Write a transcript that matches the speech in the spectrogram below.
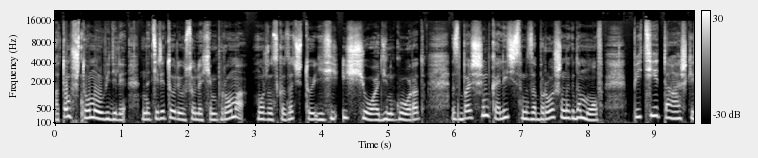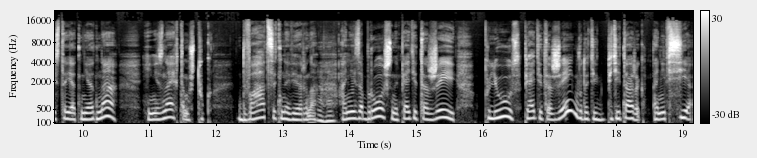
о том, что мы увидели. На территории Усолья Химпрома можно сказать, что есть еще один город с большим количеством заброшенных домов. Пятиэтажки стоят не одна, я не знаю, их там штук 20, наверное. Мгм. Они заброшены, 5 этажей, плюс 5 этажей, вот эти пятиэтажек, они все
